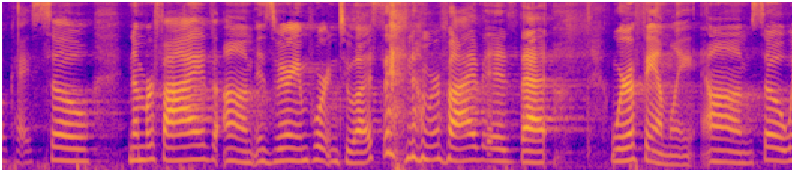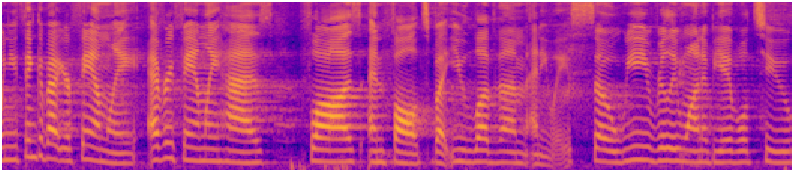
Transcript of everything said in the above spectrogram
Okay, so number five um, is very important to us. number five is that we're a family. Um, so when you think about your family, every family has flaws and faults, but you love them anyways. So we really want to be able to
